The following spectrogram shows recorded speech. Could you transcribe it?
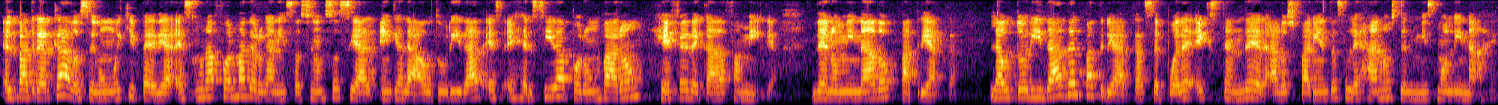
El patriarcado, según Wikipedia, es una forma de organización social en que la autoridad es ejercida por un varón jefe de cada familia, denominado patriarca. La autoridad del patriarca se puede extender a los parientes lejanos del mismo linaje.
